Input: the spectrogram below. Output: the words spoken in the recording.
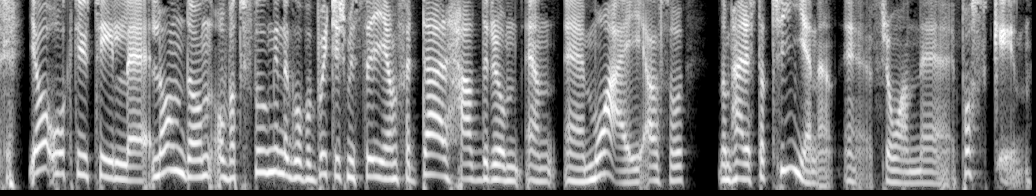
Jag åkte ju till eh, London och var tvungen att gå på British Museum för där hade de en eh, Moai, alltså de här statyerna eh, från eh, påskön.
